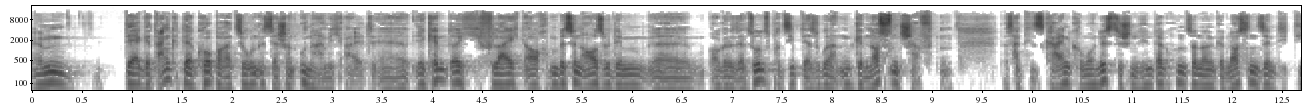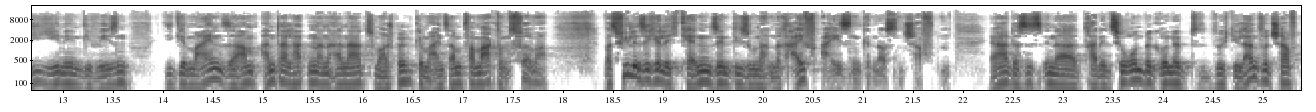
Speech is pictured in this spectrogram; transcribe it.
Ähm, der Gedanke der Kooperation ist ja schon unheimlich alt. Äh, ihr kennt euch vielleicht auch ein bisschen aus mit dem äh, Organisationsprinzip der sogenannten Genossenschaften. Das hat jetzt keinen kommunistischen Hintergrund, sondern Genossen sind diejenigen gewesen, die gemeinsam Anteil hatten an einer zum Beispiel gemeinsamen Vermarktungsfirma. Was viele sicherlich kennen, sind die sogenannten Reifeisengenossenschaften. Ja, das ist in der Tradition begründet durch die Landwirtschaft,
